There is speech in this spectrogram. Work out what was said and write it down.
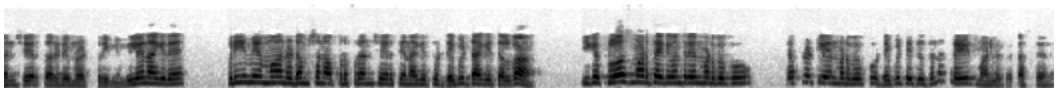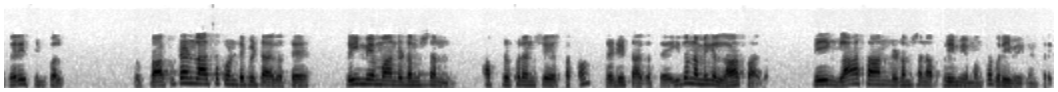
When shares are deem at premium ಇಲ್ಲೇನಾಗಿದೆ? Premium on redemption of preference shares ಏನಾಗಿತ್ತು? ಡೆಬಿಟ್ ಆಗಿತ್ತು ಅಲ್ವಾ? ಈಗ ಕ್ಲೋಸ್ ಮಾಡ್ತಾ ಇದೀವಿ ಅಂದ್ರೆ ಏನ್ ಮಾಡಬೇಕು? ಡೆಫಿನೆಟ್ಲಿ ಏನ್ ಮಾಡಬೇಕು? ಡೆಬಿಟ್ ಇದ್ದದನ್ನ ಕ್ರೆಡಿಟ್ ಮಾಡ್ಲೇಬೇಕು. ಅಷ್ಟೇ very simple profit and loss account debit ಆಗುತ್ತೆ. Premium on redemption of preference shares account credit ಆಗುತ್ತೆ. ಇದು ನಮಗೆ ಲಾಸ್ ಆಗುತ್ತೆ. Being loss on redemption of premium ಅಂತ ಬರೀಬೇಕಂತ್ರಿ.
